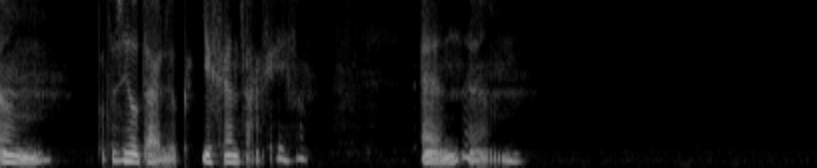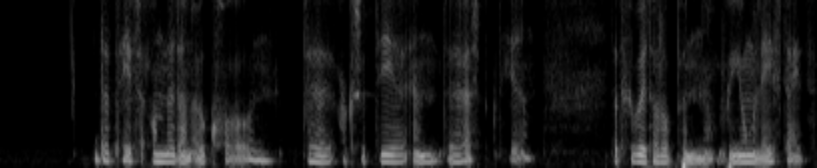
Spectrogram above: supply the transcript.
Um, dat is heel duidelijk, je grens aangeven. En um, dat heeft de ander dan ook gewoon te accepteren en te respecteren. Dat gebeurt al op een, op een jonge leeftijd.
